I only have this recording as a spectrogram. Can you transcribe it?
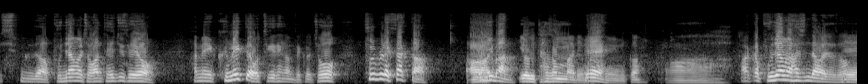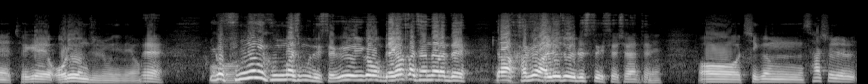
습니다 분양을 저한테 해주세요. 하면 금액대 어떻게 생각합니까? 저 풀블랙 싹 다. 여기만. 여기 다섯 마리 예. 말씀입니까? 아, 아까 분양을 하신다고 하셔서. 네, 되게 어려운 질문이네요. 네. 이거 어. 분명히 궁금하신 분도 있어요. 이거, 이거 매각까지 한다는데, 야, 가격 알려줘. 이럴 수도 있어요, 저한테. 네. 어, 지금 사실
